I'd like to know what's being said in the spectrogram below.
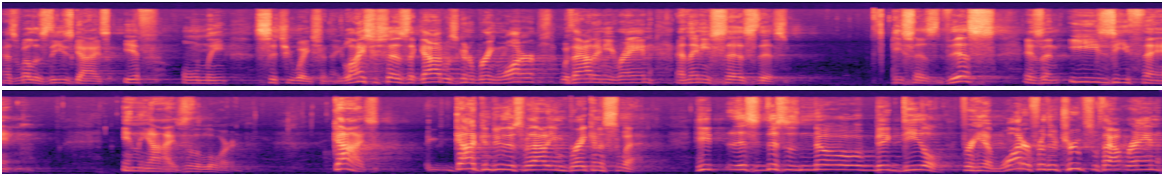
as well as these guys, if only situation. Elisha says that God was going to bring water without any rain. And then he says this He says, This is an easy thing in the eyes of the Lord. Guys, God can do this without even breaking a sweat. He, this, this is no big deal for him. Water for the troops without rain,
